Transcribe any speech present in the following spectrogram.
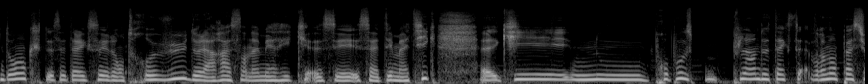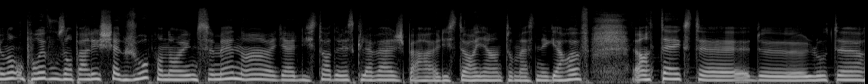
donc, de cette excellente revue de la race en Amérique. C'est sa thématique euh, qui nous propose plein de textes vraiment passionnants. On pourrait vous en parler chaque jour pendant une semaine. Hein. Il y a l'histoire de l'esclavage par l'historien Thomas Negaroff, un texte euh, de l'auteur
